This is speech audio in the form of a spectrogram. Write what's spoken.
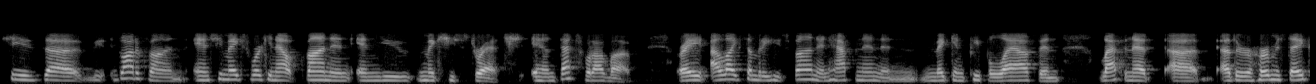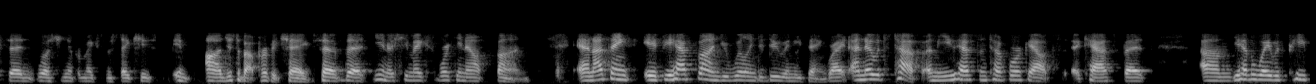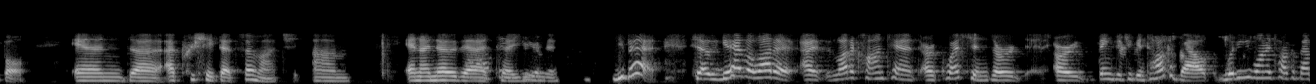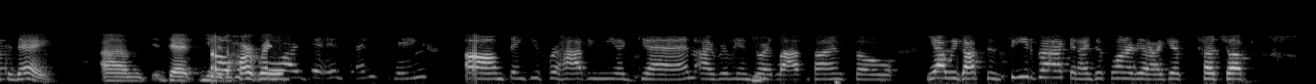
she's uh a lot of fun and she makes working out fun and and you makes you stretch and that's what I love. Right? I like somebody who's fun and happening and making people laugh and laughing at uh other her mistakes and well she never makes mistakes she's in uh just about perfect shape so but you know she makes working out fun and i think if you have fun you're willing to do anything right i know it's tough i mean you have some tough workouts uh, cass but um you have a way with people and uh i appreciate that so much um and i know that Oh, uh, you're you. gonna you bet. So you have a lot of uh, a lot of content or questions or or things that you can talk about. What do you want to talk about today? Um, that you know so the heart rate. Before I get into anything, um, thank you for having me again. I really enjoyed last time. So yeah, we got some feedback, and I just wanted to, I guess, touch up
